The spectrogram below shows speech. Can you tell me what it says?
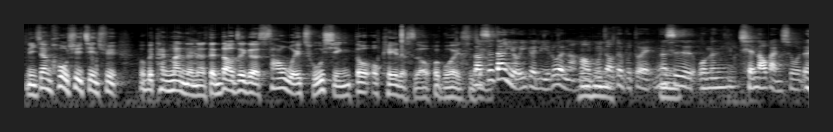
你这样后续进去。会不会太慢了呢？等到这个稍微雏形都 OK 的时候，会不会是？老师当然有一个理论了哈，不知道对不对？那是我们前老板说的，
